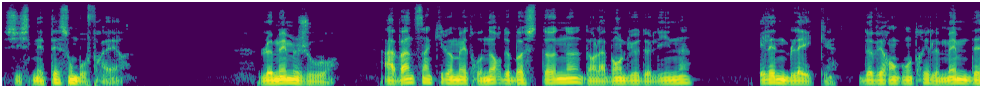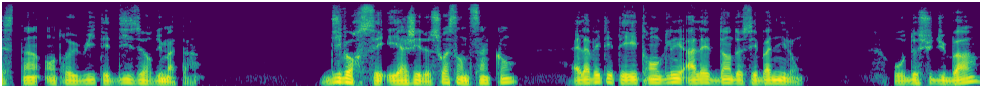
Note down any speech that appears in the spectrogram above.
si ce n'était son beau-frère. Le même jour, à 25 kilomètres au nord de Boston, dans la banlieue de Lynn, Helen Blake devait rencontrer le même destin entre 8 et 10 heures du matin. Divorcée et âgée de 65 ans, elle avait été étranglée à l'aide d'un de ses banilons. Au-dessus du bas,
